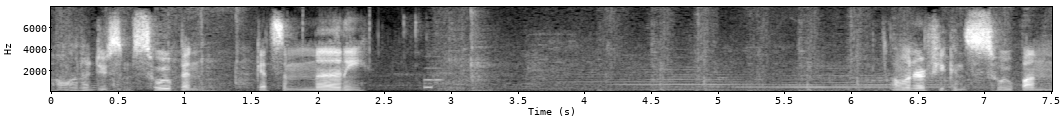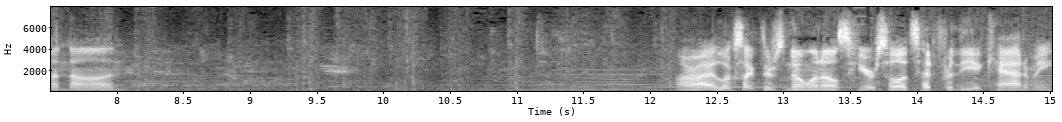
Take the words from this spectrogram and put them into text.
I want to do some swooping. Get some money. I wonder if you can swoop on Manaan. Alright, looks like there's no one else here, so let's head for the academy.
